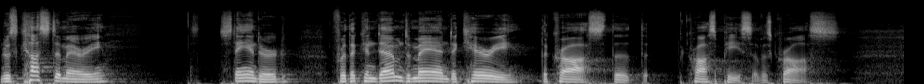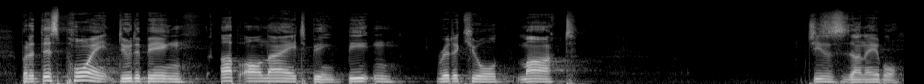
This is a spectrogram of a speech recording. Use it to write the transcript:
It was customary standard for the condemned man to carry the cross, the, the cross piece of his cross. But at this point, due to being up all night, being beaten, ridiculed, mocked, Jesus is unable.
